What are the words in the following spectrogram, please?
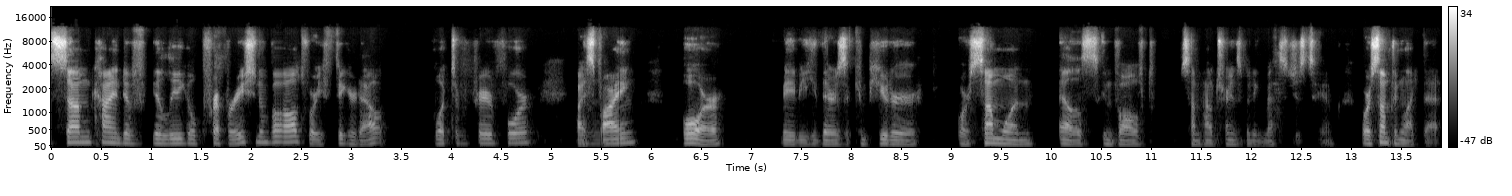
some kind of illegal preparation involved where he figured out what to prepare for by Mhm. spying, or maybe there's a computer or someone else involved somehow transmitting messages to him or something like that.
